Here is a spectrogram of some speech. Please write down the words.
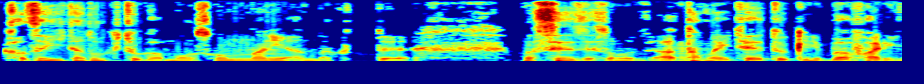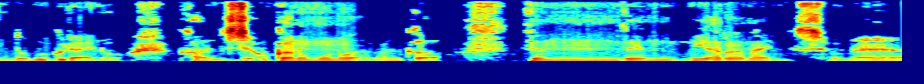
風邪ひいた時とかもそんなにやんなくって、まあ、せいぜいその頭痛い時にバファリン飲むぐらいの感じで、他のものはなんか全然やらないんですよね。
